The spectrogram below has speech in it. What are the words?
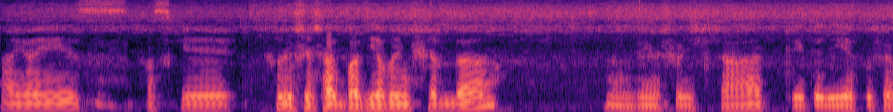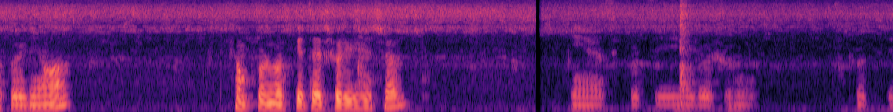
গাইস আজকে সরিষা শাক ভাজি হবে ইনশাল্লাহ সরিষা শাক কেটে দিয়ে পরিষ্কার করে নেওয়া। সম্পূর্ণ ক্ষেতের সরিষা শাক। পেঁয়াজ কুচি, রসুন কুচি,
